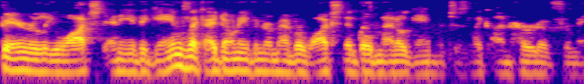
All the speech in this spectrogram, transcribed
barely watched any of the games. Like I don't even remember watching the gold medal game, which is like unheard of for me.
